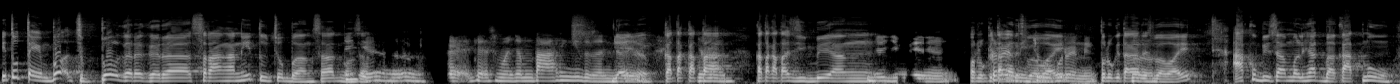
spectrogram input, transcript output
itu tembok jebol gara-gara serangan itu cok bangsat bangsat. Iya, kayak kayak semacam taring gitu kan dia ya, kata-kata kata-kata Jimbe yang Jimbe. perlu kita garis bawahi perlu kita garis bawahi. Aku bisa melihat bakatmu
